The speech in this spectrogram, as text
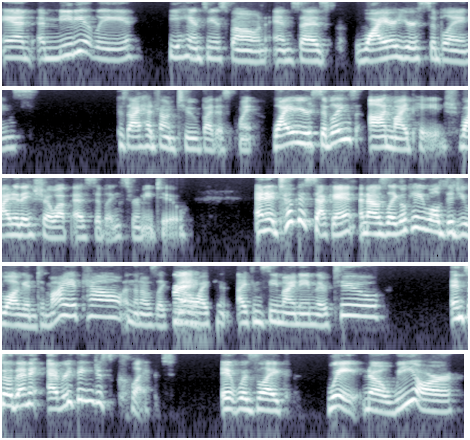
and immediately he hands me his phone and says, Why are your siblings? Because I had found two by this point. Why are your siblings on my page? Why do they show up as siblings for me too? And it took a second and I was like, okay, well, did you log into my account? And then I was like, no, I can I can see my name there too. And so then it, everything just clicked. It was like, wait, no, we are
